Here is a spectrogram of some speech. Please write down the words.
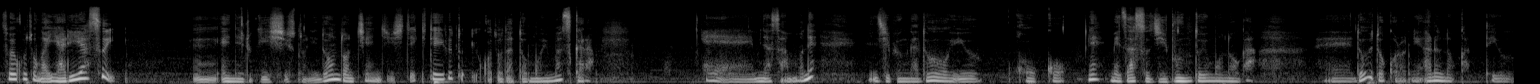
そういうことがやりやすい、うん、エネルギーシフトにどんどんチェンジしてきているということだと思いますから、えー、皆さんもね自分がどういう方向、ね、目指す自分というものが、えー、どういうところにあるのかっていう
